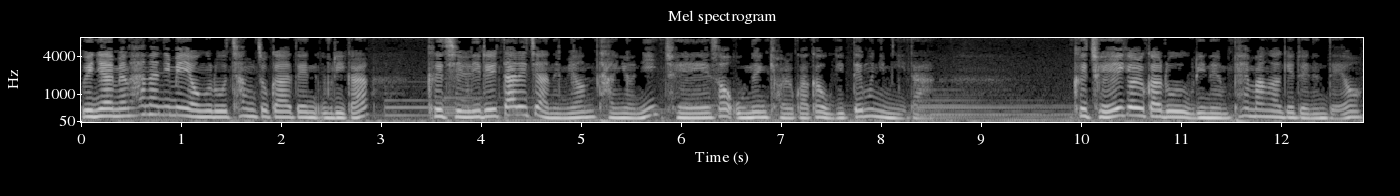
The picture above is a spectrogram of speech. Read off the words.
왜냐하면 하나님의 영으로 창조가 된 우리가 그 진리를 따르지 않으면 당연히 죄에서 오는 결과가 오기 때문입니다. 그 죄의 결과로 우리는 패망하게 되는데요.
